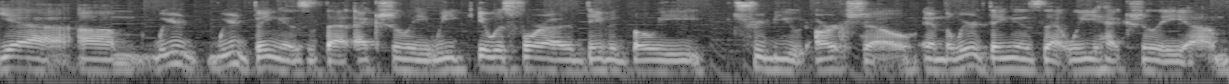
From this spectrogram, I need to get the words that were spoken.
Yeah, um, weird weird thing is that actually we it was for a David Bowie tribute art show, and the weird thing is that we actually um,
